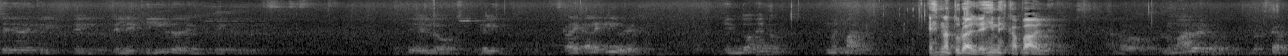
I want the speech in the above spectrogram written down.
sería de que el, el equilibrio de, de, de los de radicales libres endógenos no es malo. Es natural, es inescapable. Lo, lo malo es lo, lo externo.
